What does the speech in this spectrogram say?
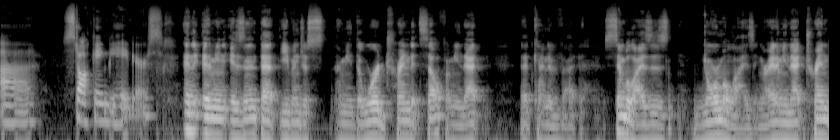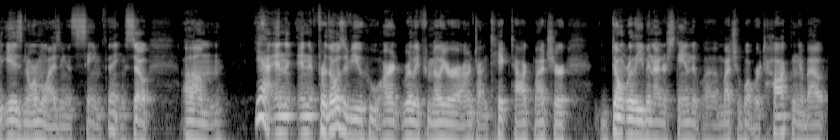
uh, stalking behaviors. And I mean, isn't that even just? I mean, the word trend itself. I mean, that that kind of uh, symbolizes normalizing, right? I mean, that trend is normalizing. It's the same thing. So, um, yeah. And and for those of you who aren't really familiar or aren't on TikTok much or don't really even understand uh, much of what we're talking about,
